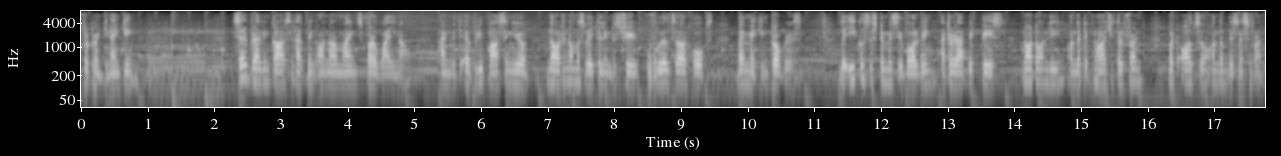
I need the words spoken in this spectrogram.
for 2019. Self driving cars have been on our minds for a while now, and with every passing year, the autonomous vehicle industry fuels our hopes by making progress. The ecosystem is evolving at a rapid pace not only on the technological front but also on the business front.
